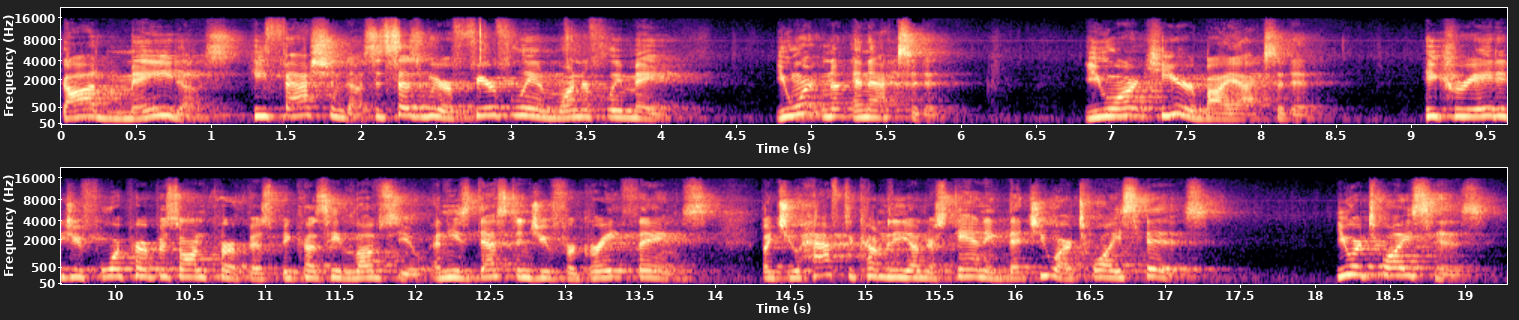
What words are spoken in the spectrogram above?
God made us, He fashioned us. It says we are fearfully and wonderfully made. You weren't an accident. You aren't here by accident. He created you for purpose on purpose because He loves you and He's destined you for great things. But you have to come to the understanding that you are twice His. You are twice His.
